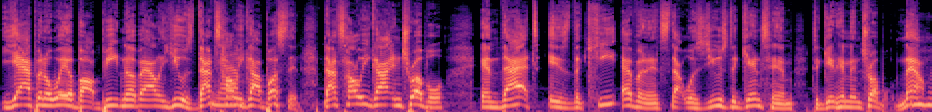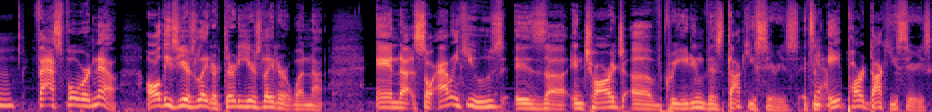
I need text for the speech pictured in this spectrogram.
yapping away about beating up Allen Hughes. That's how he got busted. That's how he got in trouble, and that is the key evidence that was used against him to get him in trouble. Now, Mm-hmm. fast forward now, all these years later, thirty years later, or whatnot. And uh, so Allen Hughes is uh, in charge of creating this docu series. It's an Yeah. eight-part docu series.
